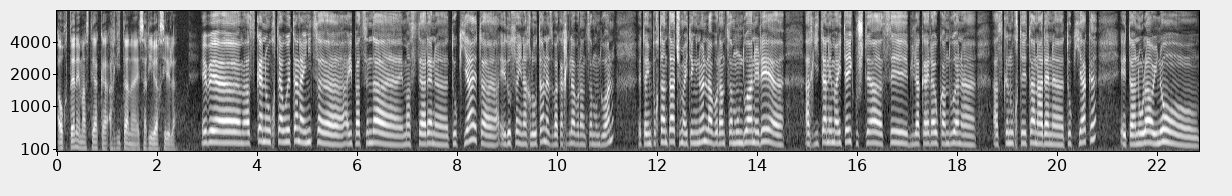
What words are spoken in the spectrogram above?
aurten emazteak argitan ezagi behar zirela? Ebe, uh, azken urte hauetan hainitz uh, aipatzen da uh, emaztearen tokia eta edo zain ahlotan ez bakarrik laborantza munduan. Eta importanta atxemaiten ginoen laborantza munduan ere argitan emaitea ikustea ze bilakaera ukanduen uh, azken urteetan haren tokiak. Eta nola oino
